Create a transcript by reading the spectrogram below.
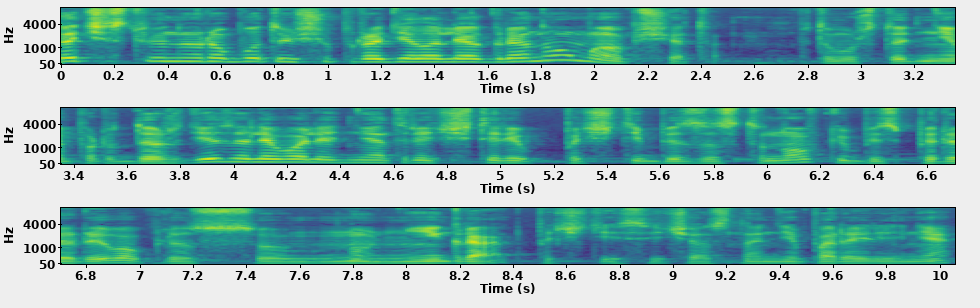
Качественную работу еще проделали агрономы вообще-то. Потому что Днепр дожди заливали дня 3-4 почти без остановки, без перерыва, плюс, ну, не играют почти сейчас на Днепр-арене,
